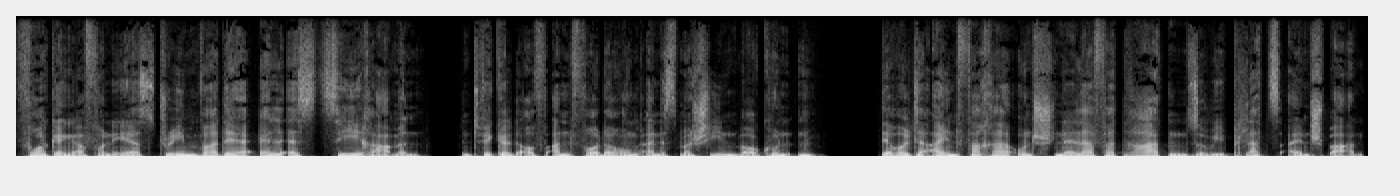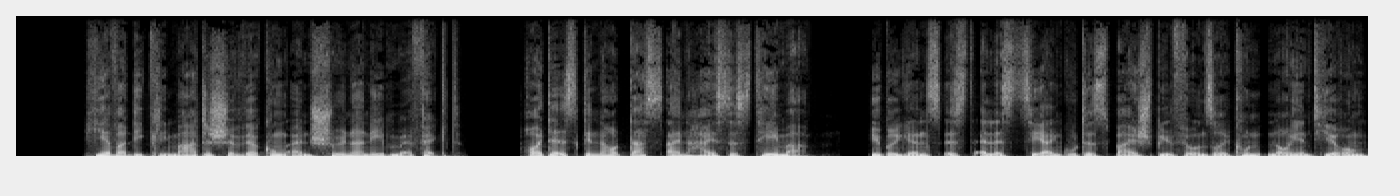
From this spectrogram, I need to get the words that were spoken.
Vorgänger von Airstream war der LSC-Rahmen, entwickelt auf Anforderung eines Maschinenbaukunden. Der wollte einfacher und schneller verdrahten sowie Platz einsparen. Hier war die klimatische Wirkung ein schöner Nebeneffekt. Heute ist genau das ein heißes Thema. Übrigens ist LSC ein gutes Beispiel für unsere Kundenorientierung.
